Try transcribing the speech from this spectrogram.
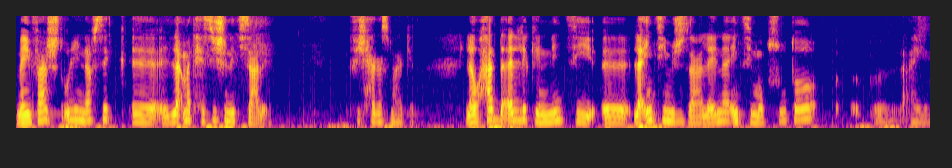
ما ينفعش تقولي لنفسك آه، لا ما تحسيش إن انت زعلانة. مفيش حاجة اسمها كده. لو حد قال لك إن انت آه، لا انت مش زعلانة انت مبسوطة لا هي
